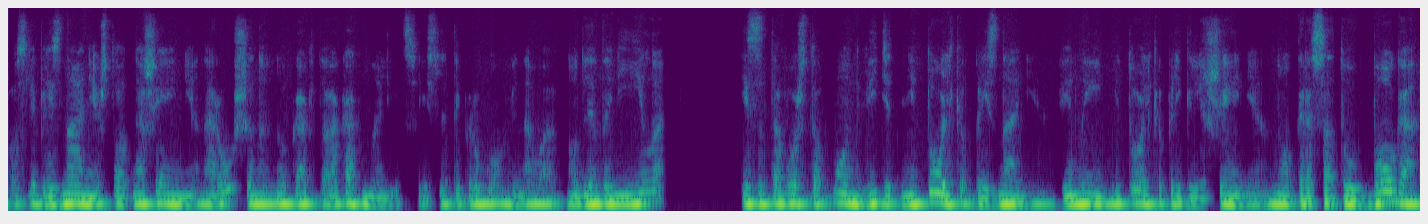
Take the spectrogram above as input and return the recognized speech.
после признания, что отношения нарушены, ну как-то, а как молиться, если ты кругом виноват? Но для Даниила из-за того, что он видит не только признание вины, не только прегрешение, но красоту Бога,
